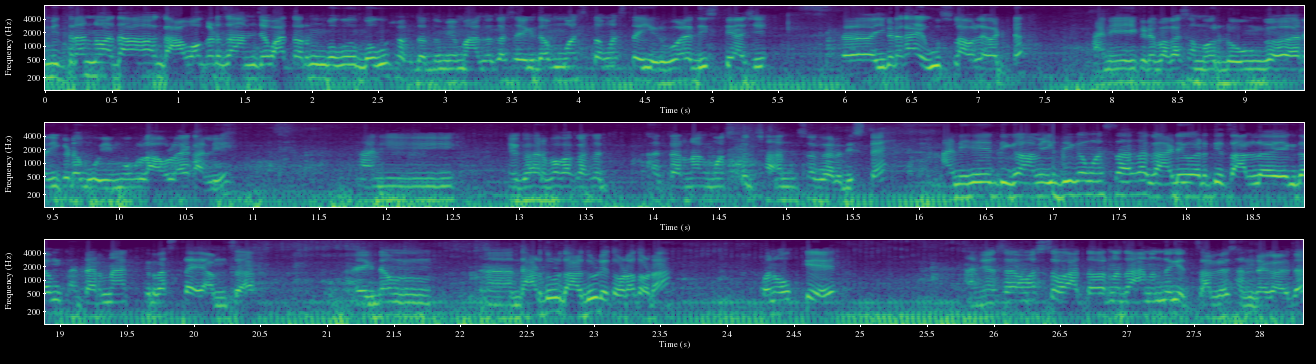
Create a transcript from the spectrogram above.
मित्रांनो आता गावाकडचं आमचं वातावरण बघू बघू शकता तुम्ही. मागं कसं एकदम मस्त मस्त हिरवळ दिसते अशी. अं, इकडे काय ऊस लावलाय वाटतं? आणि इकडे बघा समोर डोंगर इकडे भुईमुग लावलाय खाली. आणि हे घर बघा कसं खतरनाक मस्त छानसं घर दिसतंय. आणि हे तिघं आम्ही तिघं मस्त असं गाडीवरती चाललोय. एकदम खतरनाक रस्ता आहे आमचा. एकदम धाडधूड धाडधूड आहे थोडा थोडा. पण ओके आणि असं मस्त वातावरणाचा आनंद घेत चाललोय संध्याकाळचा.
